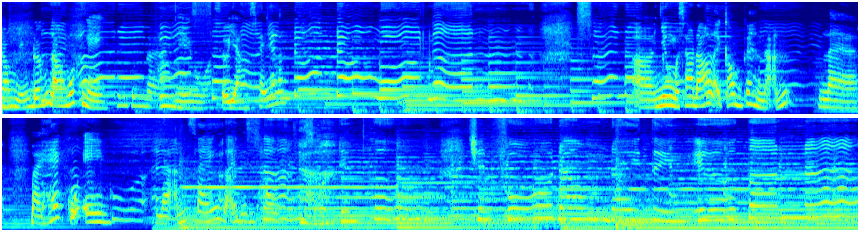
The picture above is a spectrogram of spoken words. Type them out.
trong những đớn đau ngút ngàn nói chung là nhiều sự dằn xé lắm à, nhưng mà sau đó lại có một cái hình ảnh là bài hát của em là ánh sáng đêm thâu à. đêm thâu trên phố đông đầy tình yêu tan nát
